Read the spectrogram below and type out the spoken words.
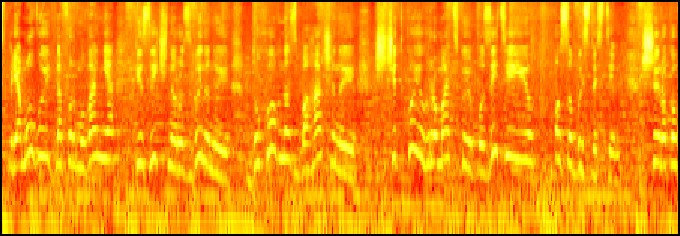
спрямовують на формування фізично розвиненої, духовно збагаченої, з чіткою громадською позицією особистості. Широко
